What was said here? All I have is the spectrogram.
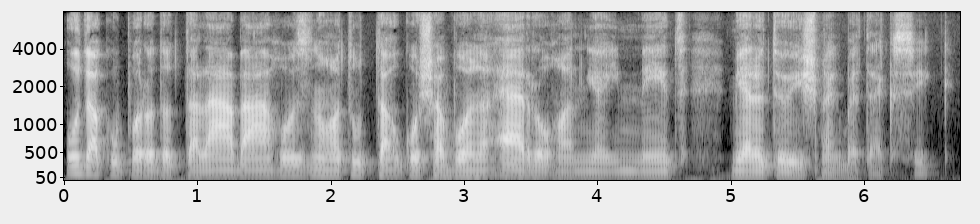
oda kuporodott a lábához, noha tudta okosabb volna elrohannia innét, mielőtt ő is megbetegszik.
